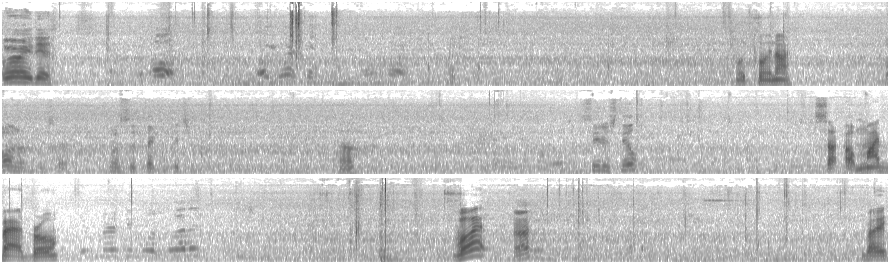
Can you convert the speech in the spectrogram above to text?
Already did. Oh. Oh, you are taking. What's going on? Oh no, just uh, wants to take a picture. Oh, See the steel? sorry. Oh, my bad, bro. What? Huh? Bye.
